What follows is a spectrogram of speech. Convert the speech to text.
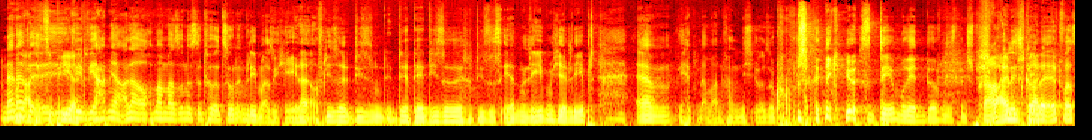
Nein, nein, antizipiert? wir, wir haben ja alle auch immer mal so eine Situation im Leben, also jeder auf diese, diesem, der, der diese, dieses Erdenleben hier lebt. Ähm, wir hätten am Anfang nicht über so komische religiöse Themen reden dürfen. Ich bin Schwalm sprachlich gerade etwas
